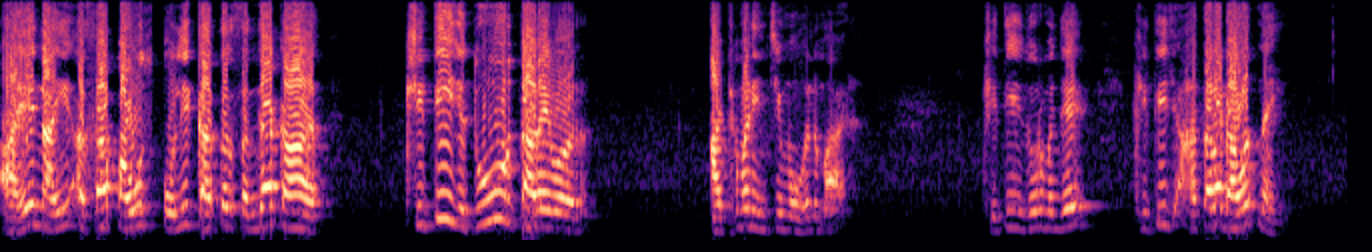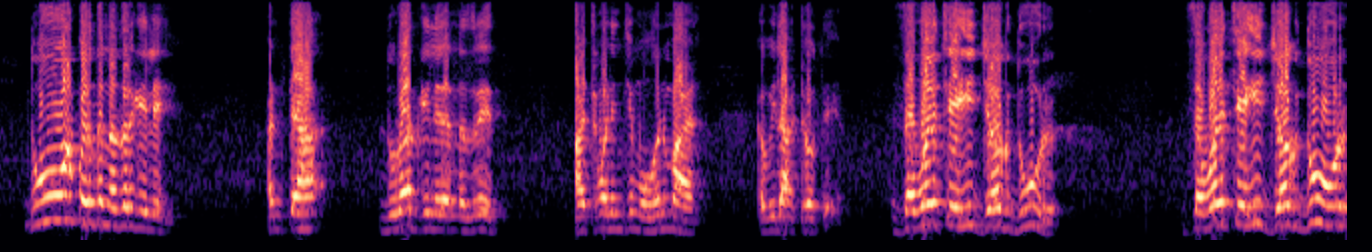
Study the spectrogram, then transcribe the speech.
आहे नाही असा पाऊस ओली कातर संध्याकाळ. क्षितिज दूर तारेवर. आठवणींची मोहनमाळ. क्षितिज दूर म्हणजे क्षितिज हाताला गावत नाही. दूरपर्यंत नजर गेले. आणि त्या दुरात गेलेल्या नजरेत आठवणींची मोहनमाळ कवीला आठवते. जवळचेही जग दूर. जवळचेही जग दूर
